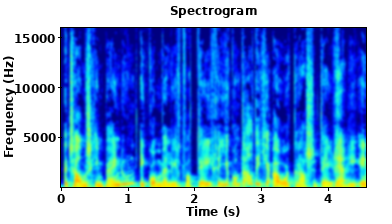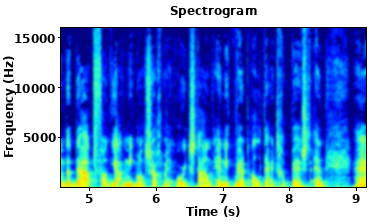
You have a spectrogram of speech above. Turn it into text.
Het zal misschien pijn doen. Ik kom wellicht wat tegen. Je komt altijd je oude krassen tegen. Ja. Die inderdaad van, ja, niemand zag mij ooit staan en ik werd altijd gepest. En hè,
